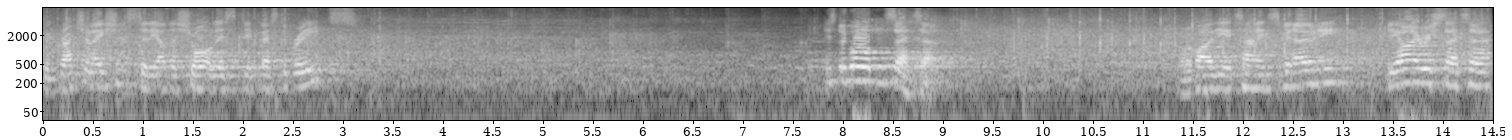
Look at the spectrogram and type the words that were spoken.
Congratulations to the other shortlisted best of breeds. Is the Gordon Setter. Followed by the Italian Spinoni, the Irish Setter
